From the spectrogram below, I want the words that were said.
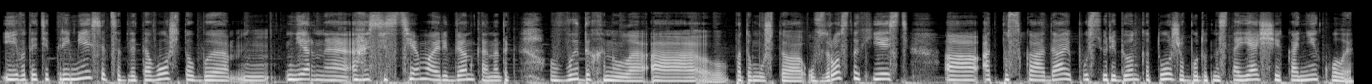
И вот эти три месяца для того, чтобы нервная система ребенка, она так выдохнула, а, потому что у взрослых есть а, отпуска, да, и пусть у ребенка тоже будут настоящие каникулы.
